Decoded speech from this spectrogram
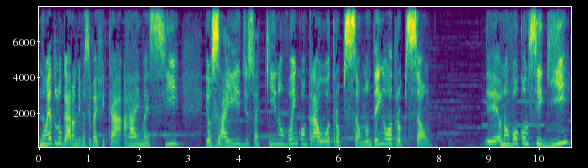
não é do lugar onde você vai ficar, ai, mas se eu sair disso aqui, não vou encontrar outra opção, não tem outra opção. É, eu não vou conseguir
